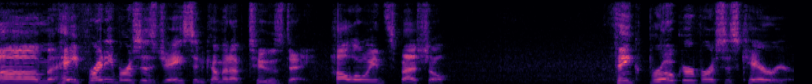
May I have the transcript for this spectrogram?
Um, hey, Freddy versus Jason coming up Tuesday. Halloween special. Think broker versus carrier.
